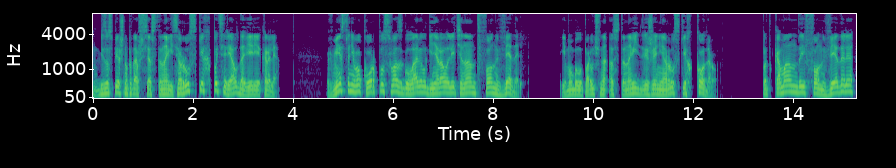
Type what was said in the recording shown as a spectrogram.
безуспешно пытавшийся остановить русских, потерял доверие короля. Вместо него корпус возглавил генерал-лейтенант фон Ведель. Ему было поручено остановить движение русских к Одеру. Под командой фон Веделя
